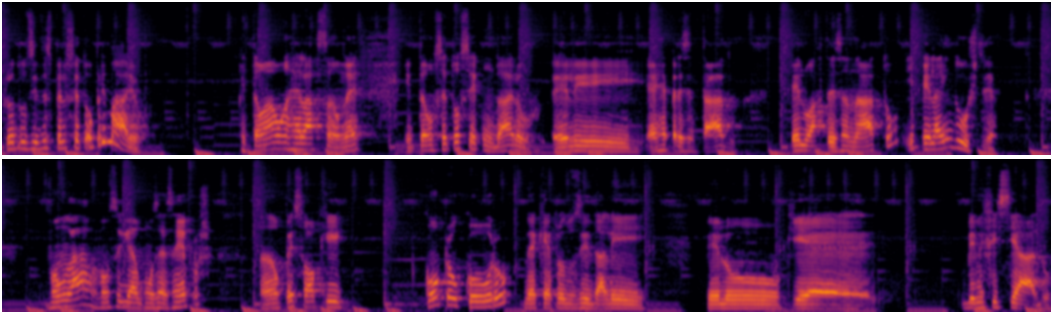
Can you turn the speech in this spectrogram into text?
produzidas pelo setor primário. Então há uma relação, né? Então o setor secundário ele é representado pelo artesanato e pela indústria. Vamos lá, vamos seguir alguns exemplos. Ah, o pessoal que compra o couro, né, que é produzido ali pelo que é beneficiado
